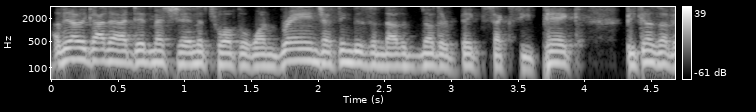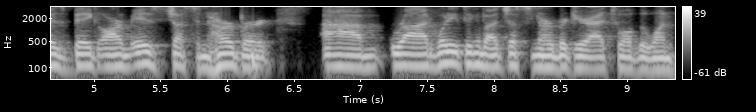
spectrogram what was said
The other guy that I did mention in the 12 to 1 range, I think this is another another big sexy pick because of his big arm is Justin Herbert. Um, Rod, what do you think about Justin Herbert here at 12 to 1?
